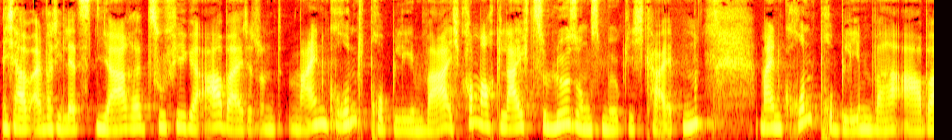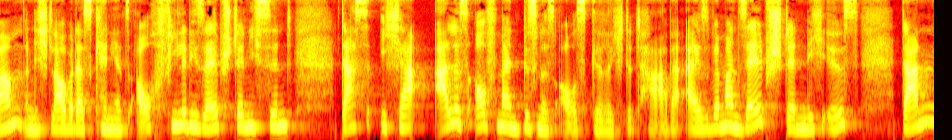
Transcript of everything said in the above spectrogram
ich habe einfach die letzten Jahre zu viel gearbeitet und mein Grundproblem war, ich komme auch gleich zu Lösungsmöglichkeiten. Mein Grundproblem war aber, und ich glaube, das kennen jetzt auch viele, die selbstständig sind, dass ich ja alles auf mein Business ausgerichtet habe. Also wenn man selbstständig ist, dann,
